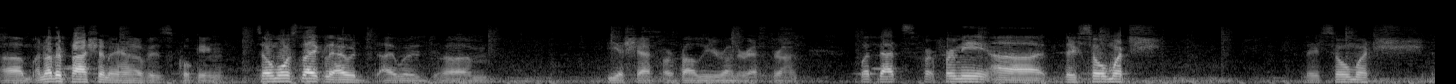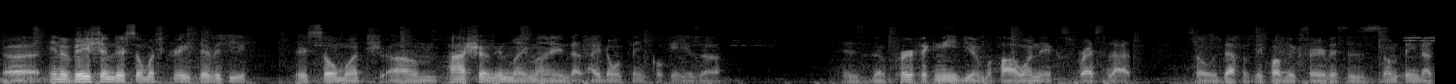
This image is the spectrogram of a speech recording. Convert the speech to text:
Um, another passion I have is cooking. So most likely I would I would um, be a chef or probably run a restaurant. But that's for, for me. Uh, there's so much. There's so much uh, innovation. There's so much creativity. There's so much um, passion in my mind that I don't think cooking is a is the perfect medium of how to express that. So definitely public service is something that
